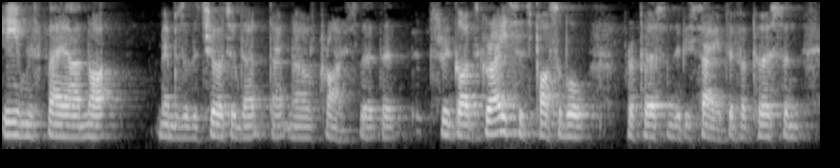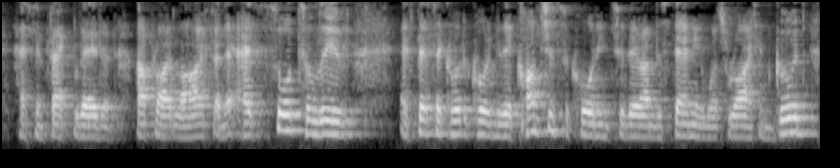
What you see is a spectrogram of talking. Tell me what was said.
even if they are not members of the church and don't, don't know of Christ. That, that through God's grace, it's possible for a person to be saved. If a person has in fact led an upright life and has sought to live as best they could according to their conscience, according to their understanding of what's right and good,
